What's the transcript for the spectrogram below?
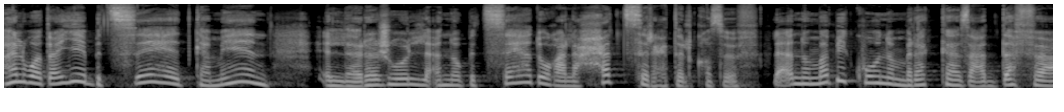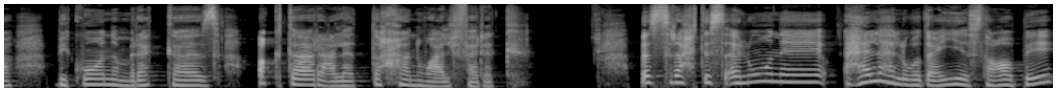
وهالوضعية بتساعد كمان الرجل؟ لأنه بتساعده على حد سرعة القذف لأنه ما بيكون مركز على الدفع بيكون مركز أكتر على الطحن وعلى الفرك بس رح تسألوني هل هالوضعية صعبة؟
